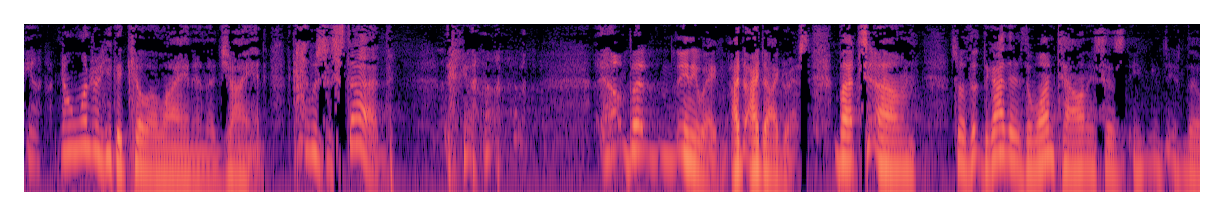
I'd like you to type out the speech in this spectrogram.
You know, no wonder he could kill a lion and a giant. The guy was a stud. but anyway, I, I digress. But um, so the, the guy that is the one talent, he says, he, the,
